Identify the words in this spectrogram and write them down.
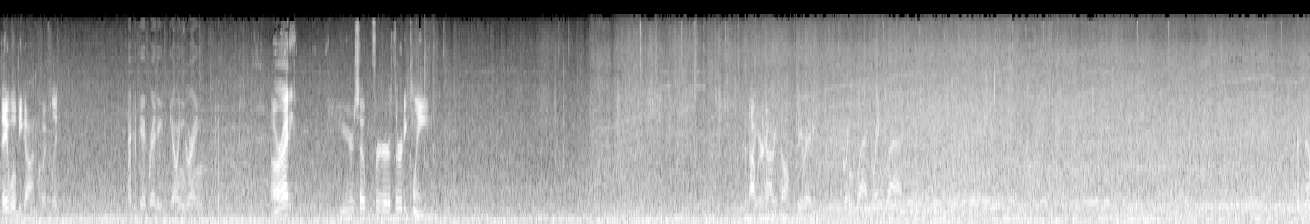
they will be gone quickly. Get ready, going green. Alrighty. Here's hoping for 30 clean. Were car is off. Be ready. Green flag, green flag. Outside, clear. Got one. Twenty point nine five four. You're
